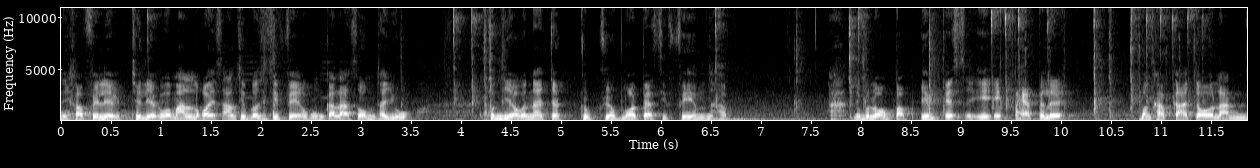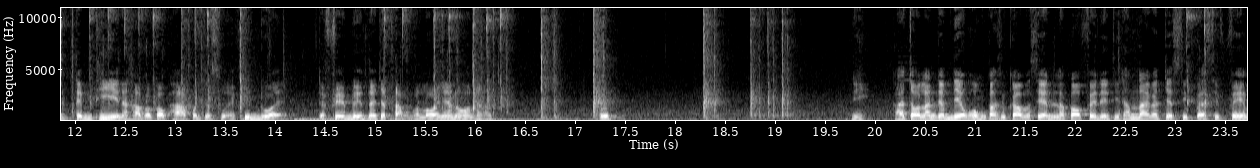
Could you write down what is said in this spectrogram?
นี่ครับเฟรมเรทเฉลี่ยก็ประมาณ 130 140 เฟรมครับผมกาลาส้มถ้าอยู่ คนเดียวก็น่าจะเกือบเกือบ180เฟรมนะครับอะเดี๋ยวมาลองปรับ MSA X8 ไปเลย บังคับการ์ดจอรันเต็มที่นะครับ แล้วก็ภาพก็จะสวยขึ้นด้วย แต่เฟรมเรทน่าจะต่ำกว่าร้อยแน่นอนนะครับปึ๊บนี่การ์ดจอรันเต็มที่ครับผม 99%แล้วก็เฟรมเรทที่ทำได้ก็ 70-80 เฟรม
